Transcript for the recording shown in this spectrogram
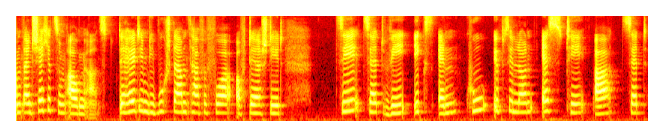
kommt ein Tscheche zum Augenarzt. Der hält ihm die Buchstabentafel vor, auf der steht C Z W X N Q Y S T A Z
